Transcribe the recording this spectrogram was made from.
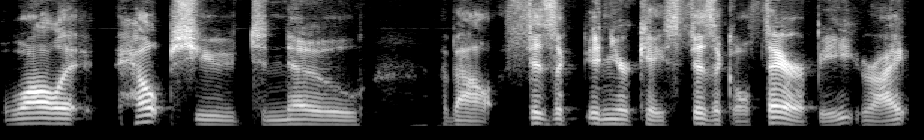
while it helps you to know about physical, in your case, physical therapy, right?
